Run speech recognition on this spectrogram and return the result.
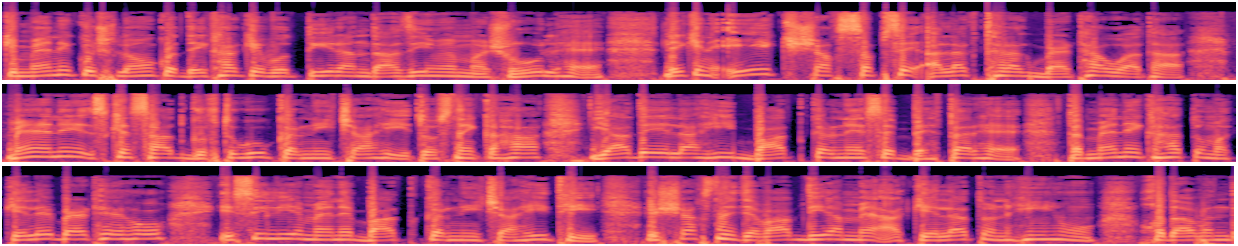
کہ میں نے کچھ لوگوں کو دیکھا کہ وہ تیر اندازی میں مشغول ہے، لیکن ایک شخص سب سے الگ تھلگ بیٹھا ہوا تھا۔ میں نے اس کے ساتھ گفتگو کرنی چاہی تو اس نے کہا، یاد الہی، بات کرنے سے بہتر ہے۔ تب میں نے کہا، تم اکیلے بیٹھے ہو؟ اسی لیے میں نے بات کرنی چاہی تھی۔ اس شخص نے جواب دیا، میں اکیلا تو نہیں ہوں۔ خدا بند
